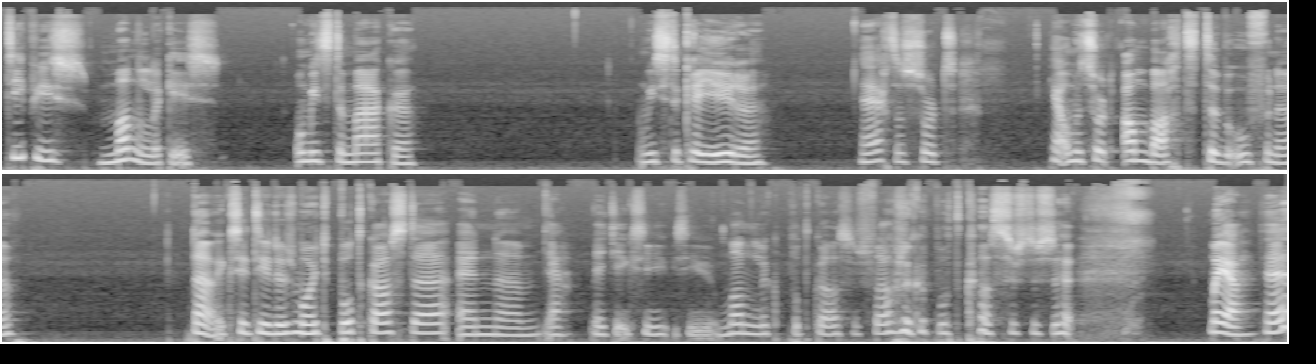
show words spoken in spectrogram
typisch mannelijk is om iets te maken. Om iets te creëren. echt een soort, ja, om een soort ambacht te beoefenen. Nou, ik zit hier dus mooi te podcasten. En um, ja, weet je, ik zie, mannelijke podcasters, vrouwelijke podcasters. Dus, uh, maar ja, hè,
